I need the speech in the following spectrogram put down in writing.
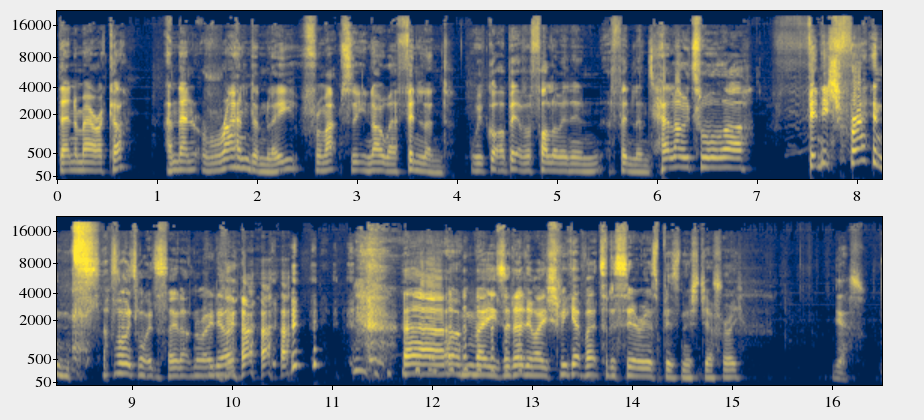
then America, and then randomly from absolutely nowhere, Finland. We've got a bit of a following in Finland. Hello to all our Finnish friends. I've always wanted to say that on the radio. uh, amazing. Anyway, should we get back to the serious business, Jeffrey? yes.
